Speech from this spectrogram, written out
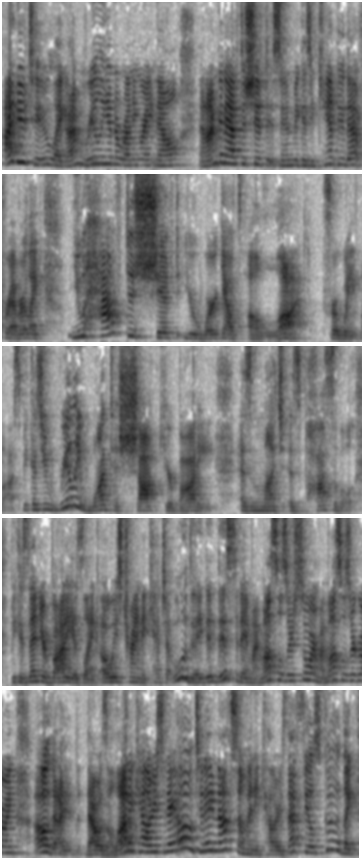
I do too. Like, I'm really into running right now, and I'm gonna have to shift it soon because you can't do that forever. Like, you have to shift your workouts a lot for weight loss because you really want to shock your body as much as possible because then your body is like always trying to catch up. Ooh, they did this today. My muscles are sore. My muscles are growing. Oh, that, that was a lot of calories today. Oh, today not so many calories. That feels good. Like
